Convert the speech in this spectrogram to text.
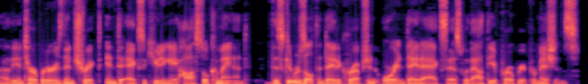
Uh, the interpreter is then tricked into executing a hostile command. This can result in data corruption or in data access without the appropriate permissions.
